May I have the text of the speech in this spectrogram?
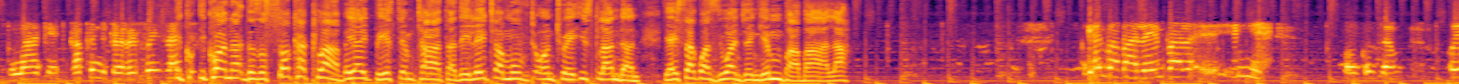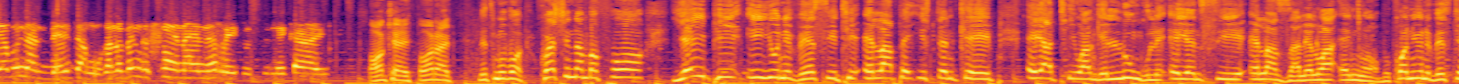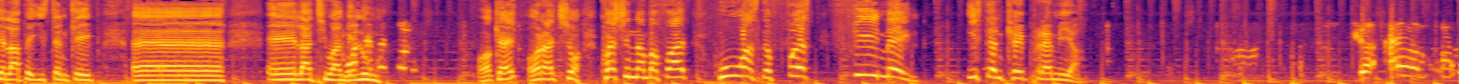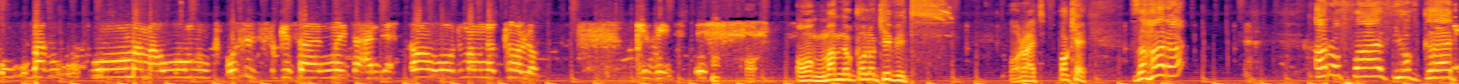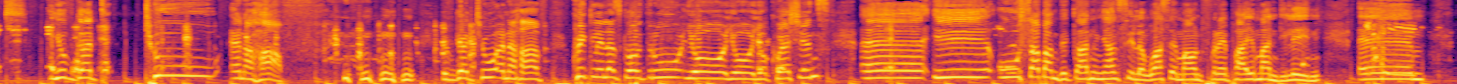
Make. Kaphinde to rephrase that. Ikho- ikhona there's a soccer club eyayibased emthatha they later moved on to east london yayisakwaziwa njengembabala Ngemva bale impala eh, ngokuzama. Uyabona ndibetha ngoku kaloku bengisingenayo neradio sinekhaya. Okay, all right. Let's move on. Question number 4. Yeyiphi iuniversity elapha eEastern Cape eyathiwa ngelungu leANC elazalelwa eNgcobo. Khona iuniversity elapha eEastern Cape eh elathiwa ngelungu. Okay, all right, sure. Question number 5. Who was the first female Eastern Cape premier? Ubaba ande oh umama unoxolo. Kivit. Oh, oh, oh ngumam noxolo Kivit. All right. Okay. Zahara, out of five, you've got you've got two and a half. you've got two and a half. Quickly, let's go through your your your questions. Uh, i usabambekani unyanisile ngwase Mount Frey pha emandileni.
